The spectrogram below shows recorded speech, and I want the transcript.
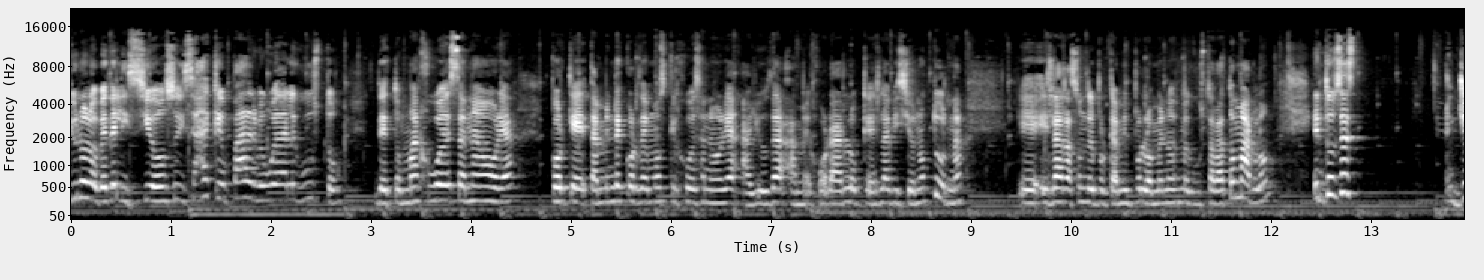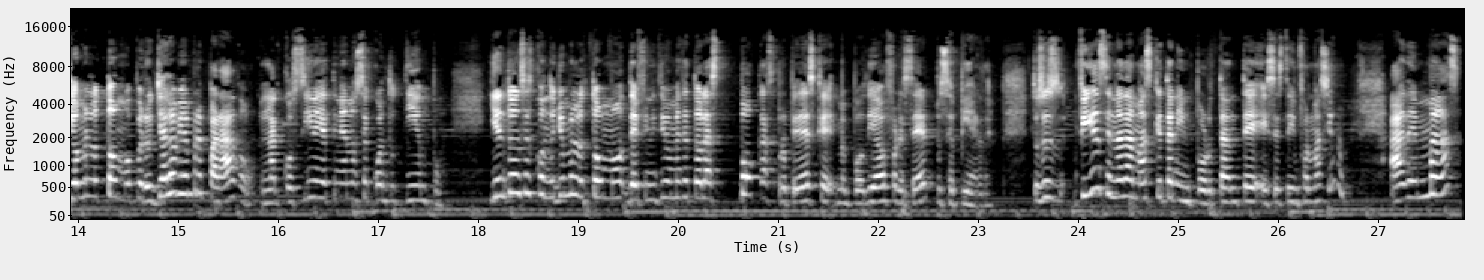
y uno lo ve delicioso y dice, ay, qué padre, me voy a dar el gusto de tomar jugo de zanahoria, porque también recordemos que el jugo de zanahoria ayuda a mejorar lo que es la visión nocturna. Es la razón del por qué a mí por lo menos me gustaba tomarlo. Entonces, yo me lo tomo, pero ya lo habían preparado en la cocina, ya tenía no sé cuánto tiempo. Y entonces cuando yo me lo tomo, definitivamente todas las pocas propiedades que me podía ofrecer, pues se pierden. Entonces, fíjense nada más qué tan importante es esta información. Además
